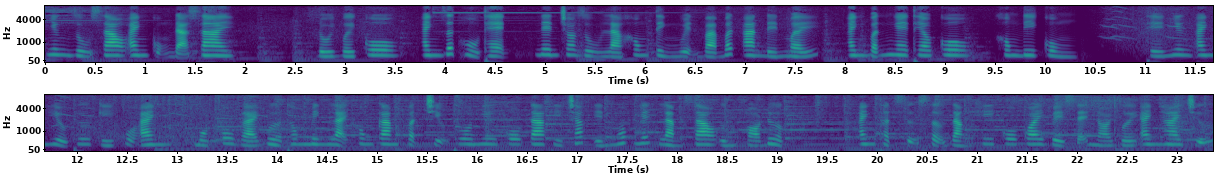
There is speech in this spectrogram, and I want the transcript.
Nhưng dù sao anh cũng đã sai. Đối với cô, anh rất hổ thẹn, nên cho dù là không tình nguyện và bất an đến mấy, anh vẫn nghe theo cô, không đi cùng. Thế nhưng anh hiểu thư ký của anh, một cô gái vừa thông minh lại không cam phận chịu thua như cô ta thì chắc Yến ngốc nghếch làm sao ứng phó được. Anh thật sự sợ rằng khi cô quay về sẽ nói với anh hai chữ,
